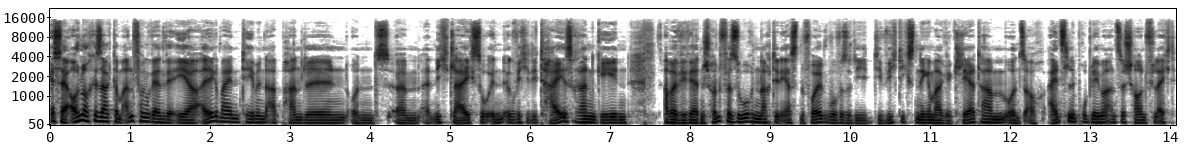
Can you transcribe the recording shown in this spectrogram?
Es sei auch noch gesagt, am Anfang werden wir eher allgemeine Themen abhandeln und ähm, nicht gleich so in irgendwelche Details rangehen. Aber wir werden schon versuchen, nach den ersten Folgen, wo wir so die, die wichtigsten Dinge mal geklärt haben, uns auch einzelne Probleme anzuschauen. Vielleicht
